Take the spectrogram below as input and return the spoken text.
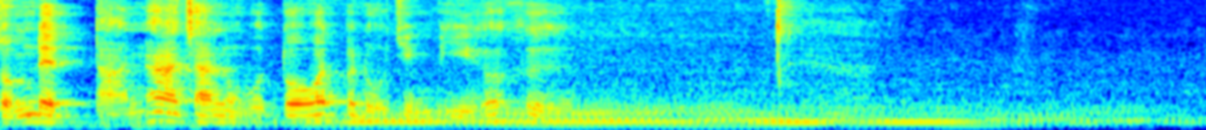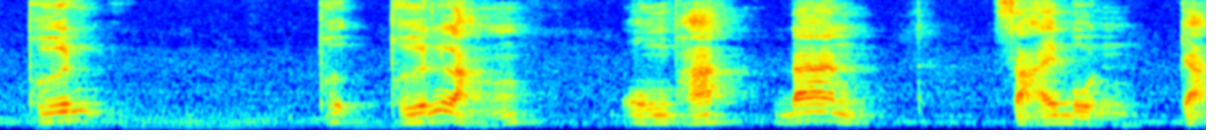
สมเด็จฐานห้าชั้นหลวงปู่โตวัดประดู่จิมพีก็คือ พื้นพพื้นหลังองค์พระด้านซ้ายบนจะ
